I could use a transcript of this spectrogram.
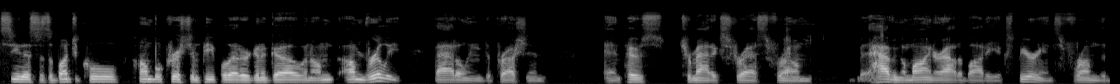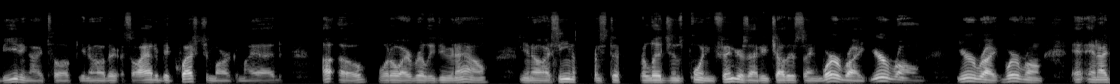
see this. There's a bunch of cool, humble Christian people that are going to go." And I'm, I'm really battling depression and post traumatic stress from having a minor out of body experience from the beating I took. You know, there, so I had a big question mark in my head. Uh oh, what do I really do now? You know, I seen these different religions pointing fingers at each other, saying we're right, you're wrong, you're right, we're wrong, and, and I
